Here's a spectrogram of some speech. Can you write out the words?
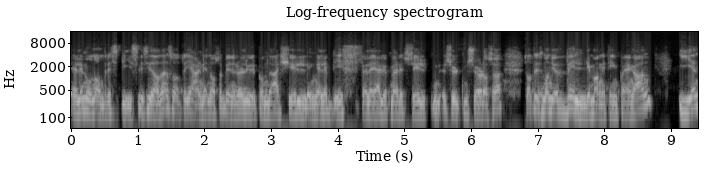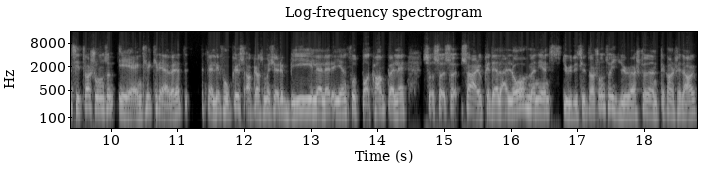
eller noen andre spiser ved siden av deg, sånn at hjernen din også begynner å lure på om det er kylling eller biff, eller jeg lurer på om jeg er litt sulten, sjøl også. Så at liksom man gjør veldig mange ting på en gang i en situasjon som egentlig krever et, et, veldig fokus, akkurat som å kjøre bil eller i en fotballkamp, eller, så, så, så, så, er det jo ikke det der lov. Men i en studiesituasjon så gjør studenter kanskje i dag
